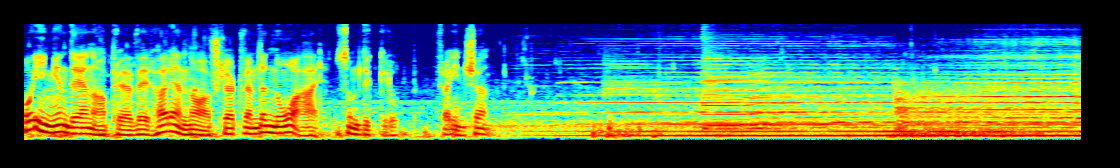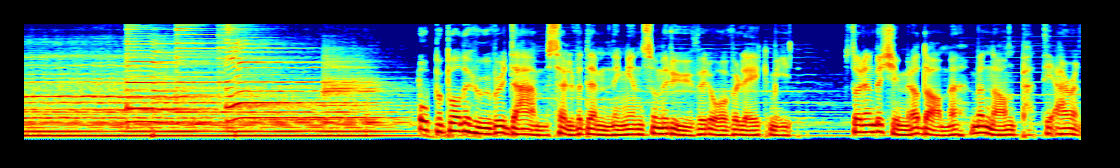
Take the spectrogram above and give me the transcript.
og ingen DNA-prøver har ennå avslørt hvem det nå er som dukker opp fra innsjøen. Oppe på The Hoover Dam, selve demningen som ruver over Lake Mead, står en bekymra dame med navn Patty Aaron.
